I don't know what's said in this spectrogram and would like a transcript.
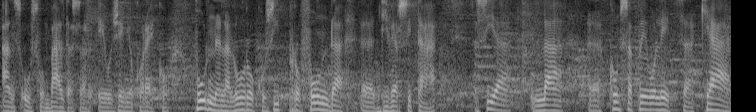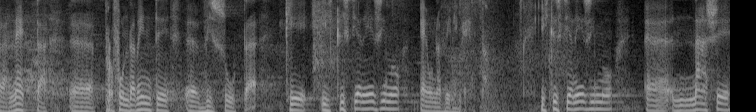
Hans Urs von Balthasar e Eugenio Coreco, pur nella loro così profonda eh, diversità, sia la eh, consapevolezza chiara, netta, eh, profondamente eh, vissuta che il cristianesimo è un avvenimento. Il cristianesimo eh, nasce,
